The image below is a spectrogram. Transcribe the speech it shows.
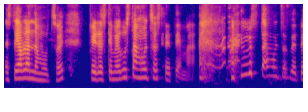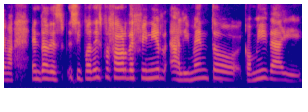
estoy hablando mucho, ¿eh? pero es que me gusta mucho este tema. me gusta mucho este tema. Entonces, si podéis, por favor, definir alimento, comida y...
